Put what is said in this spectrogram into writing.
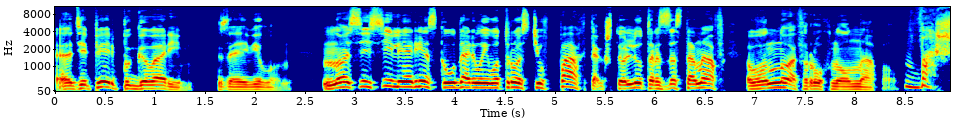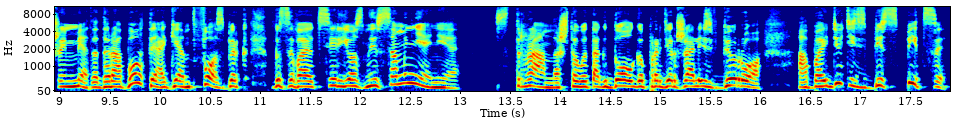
«А теперь поговорим», — заявил он. Но Сесилия резко ударила его тростью в пах, так что Лютер, застонав, вновь рухнул на пол. «Ваши методы работы, агент Фосберг, вызывают серьезные сомнения. Странно, что вы так долго продержались в бюро. Обойдетесь без спицы.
